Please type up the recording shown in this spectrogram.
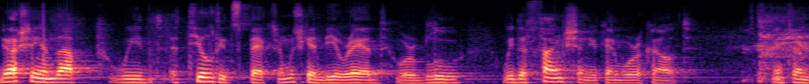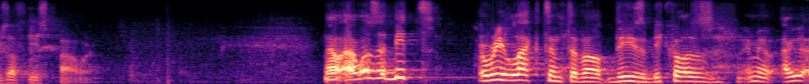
you actually end up with a tilted spectrum, which can be red or blue, with a function you can work out in terms of this power. Now, I was a bit reluctant about this because, I mean, I,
